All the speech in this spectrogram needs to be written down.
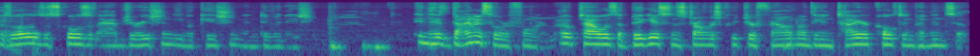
as hmm. well as the schools of abjuration, evocation, and divination. In his dinosaur form, Ubtao was the biggest and strongest creature found on the entire Chultan Peninsula.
